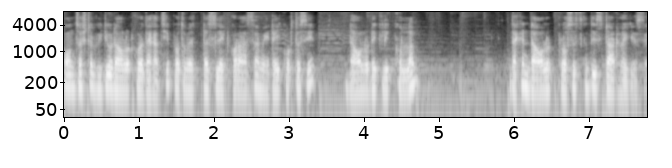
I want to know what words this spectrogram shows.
পঞ্চাশটা ভিডিও ডাউনলোড করে দেখাচ্ছি। প্রথমে একটা সিলেক্ট করা আছে, আমি এটাই করতেছি। ডাউনলোডে ক্লিক করলাম। দেখেন ডাউনলোড প্রসেস কিন্তু স্টার্ট হয়ে গেছে।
